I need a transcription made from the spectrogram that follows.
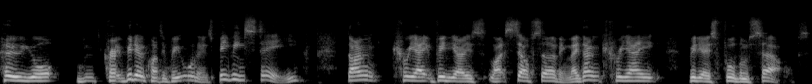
who your create video content for your audience. BBC don't create videos like self-serving. They don't create videos for themselves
